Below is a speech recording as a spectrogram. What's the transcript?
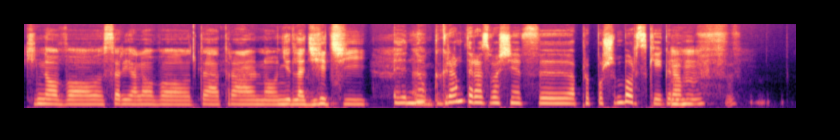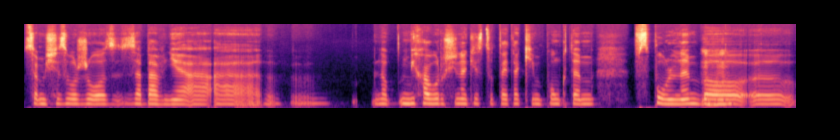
kinowo, serialowo, teatralno, nie dla dzieci? E, No, Em. gram teraz właśnie w, a propos Szymborskiej, gram Mhm. w, co mi się złożyło zabawnie, a, a no, Michał Rusinek jest tutaj takim punktem wspólnym, bo, e, bo, bo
